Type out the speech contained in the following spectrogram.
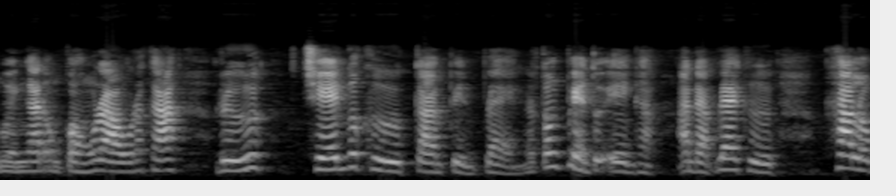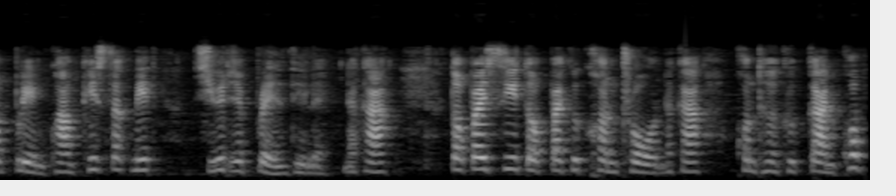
หน่วยงานองค์กรของเรานะคะ หรือ เชนก็คือการเปลี่ยนแปลงเราต้องเปลี่ยนตัวเองค่ะ อันดับแรกคือถ้าเราเปลี่ยนความคิดสักนิดชีวิตจะเปลี่ยนทีเลยนะคะ ต่อไป C ต่อไปคือ control นะคะ control คือการควบ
